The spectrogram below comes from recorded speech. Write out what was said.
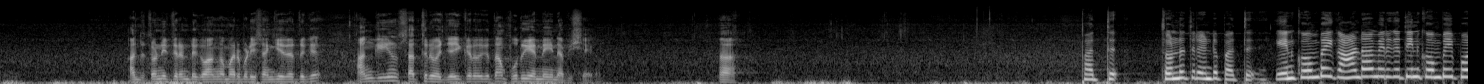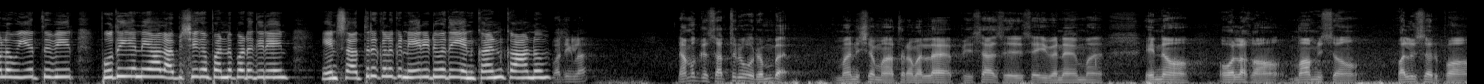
அந்த தொண்ணூற்றி ரெண்டுக்கு வாங்க மறுபடி சங்கீதத்துக்கு. அங்கேயும் சத்ருவை ஜெயிக்கிறதுக்கு தான் புது எண்ணெயின் அபிஷேகம். ஆ. பத்து. தொண்ணூற்றி ரெண்டு பத்து. என் கொம்பை காண்டாமிருகத்தின் கொம்பை போல உயர்த்துவீர். புது எண்ணெயால் அபிஷேகம் பண்ணப்படுகிறேன். என் சத்துருக்களுக்கு நேரிடுவதை என் கண் காணும். பார்த்தீங்களா நமக்கு சத்துரு ரொம்ப. மனுஷன் மாத்திரமல்ல. பிசாசு செய்வன ம இன்னும் உலகம் மாமிசம் பலு சர்ப்பம்.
